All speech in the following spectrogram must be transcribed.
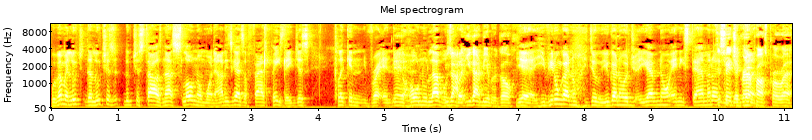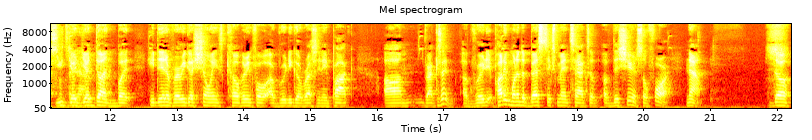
Remember, Lucha, the lucha lucha style is not slow no more. Now these guys are fast paced. They just clicking right in the whole new levels. You but you gotta be able to go. yeah, if you don't got no, dude, you got no, you have no any stamina. This you- ain't your grandpa's pro wrestling. You, you're, you're done. But he did a very good showing, covering for a really good wrestler named Pac. Um, like I said, a great, probably one of the best six man tags of, of this year so far. Now, the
